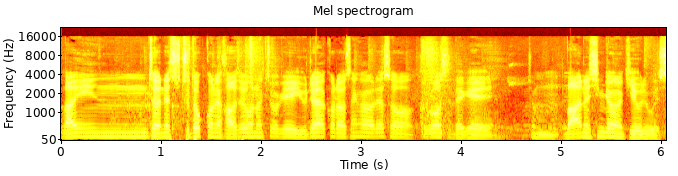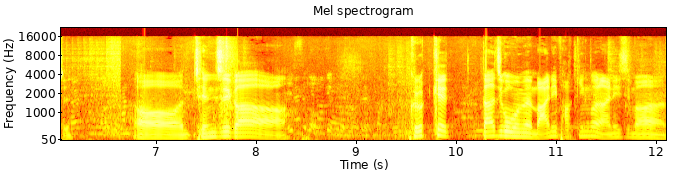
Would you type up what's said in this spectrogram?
라인전에서 주도권을 가져오는 쪽이 유리할 거라고 생각을 해서 그것에 되게 좀 많은 신경을 기울이고 있어요. 어 젠지가 그렇게 따지고 보면 많이 바뀐 건 아니지만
